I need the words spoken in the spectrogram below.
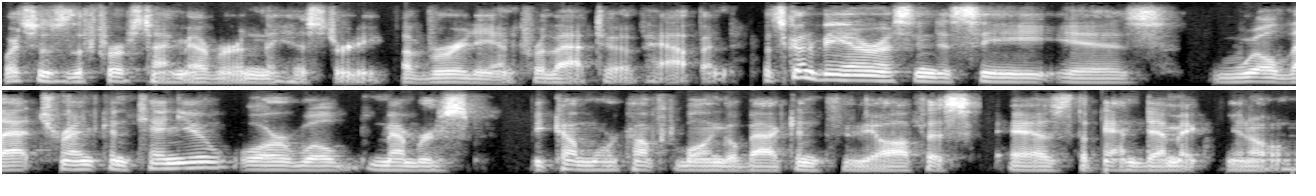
which is the first time ever in the history of Veridian for that to have happened. What's going to be interesting to see is will that trend continue or will members become more comfortable and go back into the office as the pandemic, you know,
